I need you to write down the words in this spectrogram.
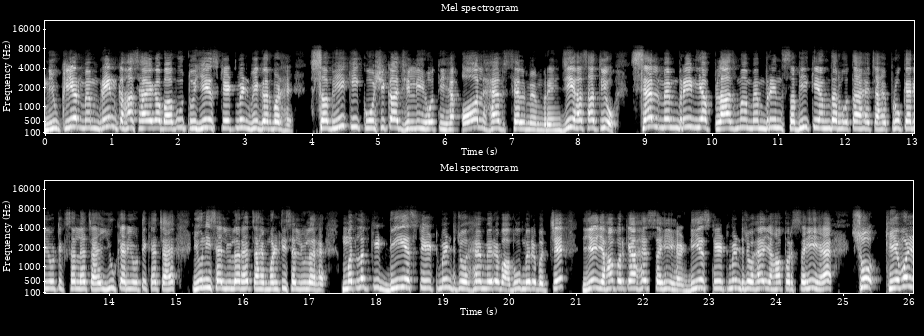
न्यूक्लियर मेम्ब्रेन कहाँ से आएगा बाबू? तो ये स्टेटमेंट भी गड़बड़ है। सभी की कोशिका झिल्ली होती है। ऑल हैव सेल मेम्ब्रेन जी हाँ साथियों सेल मेम्ब्रेन या प्लाज्मा मेम्ब्रेन सभी के अंदर होता है। चाहे प्रोकैरियोटिक सेल है, चाहे यूकैरियोटिक है, चाहे यूनिसेल्यूलर है, चाहे मल्टी सेल्यूलर है। मतलब कि डी स्टेटमेंट जो है मेरे बाबू, मेरे बच्चे, ये यहाँ पर क्या है? सही है। डी स्टेटमेंट जो है यहाँ पर सही है। सो केवल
